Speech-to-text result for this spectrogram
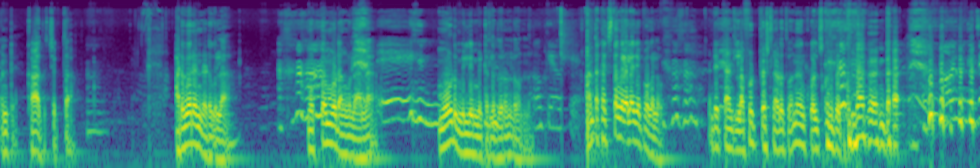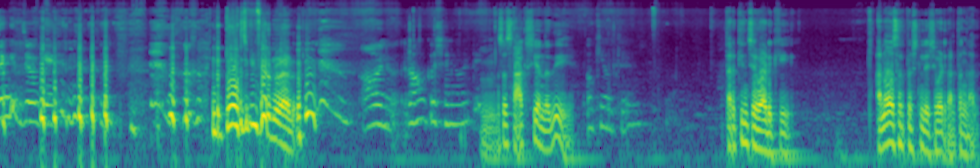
అంటే కాదు చెప్తా. అరవై రెండు అడుగుల ముప్పై మూడు అంగుళాల? మూడు మిల్లీమీటర్ల దూరంలో ఉన్నా. అంత ఖచ్చితంగా ఎలా చెప్పగలవు? అంటే ఇట్లాంటి లఫుట్ ప్రశ్నలు అడుగుతామని నేను కొలుచుకొని పెట్టుకున్నాను అంట అంటే టూ మచ్ ప్రిపేర్ ఉన్నాడు. అవును రాంగ్ క్వశ్చన్ కాబట్టి. సో సాక్షి అన్నది ఓకే ఓకే. తర్కించేవాడికి అనవసర ప్రశ్నలు వేసేవాడికి అర్థం కాదు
